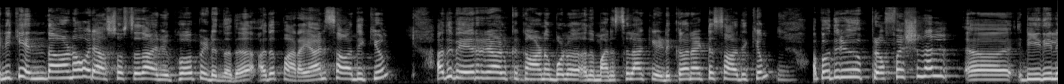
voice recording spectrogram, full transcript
എനിക്ക് എന്താണോ ഒരു അസ്വസ്ഥത അനുഭവപ്പെടുന്നത് അത് പറയാൻ സാധിക്കും. അത് വേറൊരാൾക്ക് കാണുമ്പോൾ അത് മനസ്സിലാക്കി എടുക്കാനായിട്ട് സാധിക്കും. അപ്പൊ അതൊരു പ്രൊഫഷണൽ രീതിയിൽ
